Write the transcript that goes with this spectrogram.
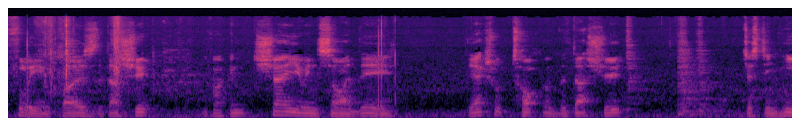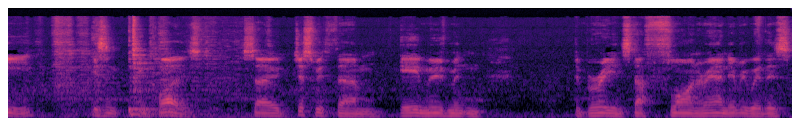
fully enclose the dust chute. If I can show you inside there, the actual top of the dust chute, just in here, isn't enclosed. So just with um, air movement and debris and stuff flying around everywhere, there's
